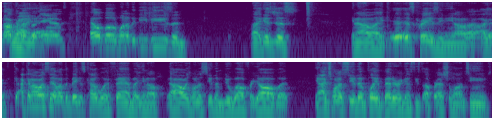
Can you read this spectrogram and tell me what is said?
knocking right. the hands, elbowed one of the DBs, and like it's just. You know, like it, it's crazy. You know, I I can always say I'm not the biggest Cowboy fan, but you know, I always want to see them do well for y'all. But you know, I just want to see them play better against these upper echelon teams.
